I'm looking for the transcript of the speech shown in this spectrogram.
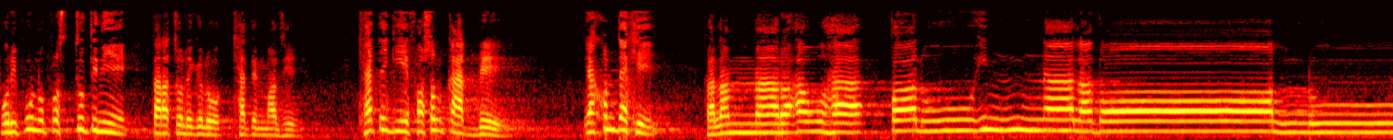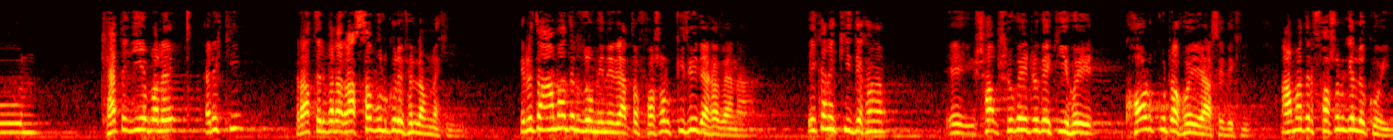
পরিপূর্ণ প্রস্তুতি নিয়ে তারা চলে গেল খ্যাতের মাঝে। খ্যাতে গিয়ে ফসল কাটবে। এখন দেখে খ্যাতে গিয়ে বলে, আরে কি? রাতের বেলা রাস্তা ভুল করে ফেললাম নাকি? এটা তো আমাদের জমিনের এত ফসল, কিছুই দেখা যায় না। এখানে কি দেখা এই সব শুকাই টুকে কি হয়ে, খড়কুটা হয়ে আসে দেখি। আমাদের ফসল গেল কই?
